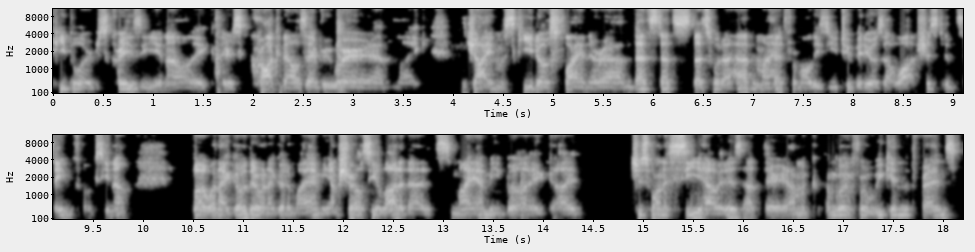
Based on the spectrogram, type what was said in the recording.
people are just crazy, you know, like there's crocodiles everywhere and like giant mosquitoes flying around. That's that's that's what I have in my head from all these YouTube videos I watch. Just insane, folks, you know. But when I go there, when I go to Miami, I'm sure I'll see a lot of that. It's Miami, but like I just want to see how it is out there. I'm I'm going for a weekend with friends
